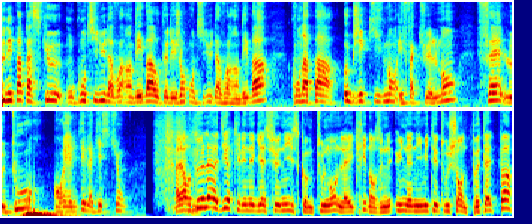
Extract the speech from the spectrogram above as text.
n'est pas parce que on continue d'avoir un débat ou que des gens continuent d'avoir un débat qu'on n'a pas objectivement et factuellement fait le tour en réalité de la question. Alors de là à dire qu'il est négationniste, comme tout le monde l'a écrit dans une unanimité touchante, peut-être pas,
